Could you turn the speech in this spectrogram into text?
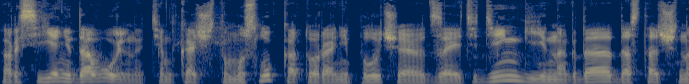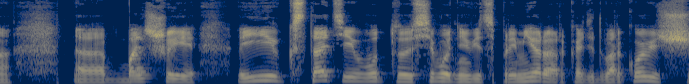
россияне довольны тем качеством услуг, которые они получают за эти деньги, иногда достаточно большие. И, кстати, вот сегодня вице-премьер Аркадий Дворкович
